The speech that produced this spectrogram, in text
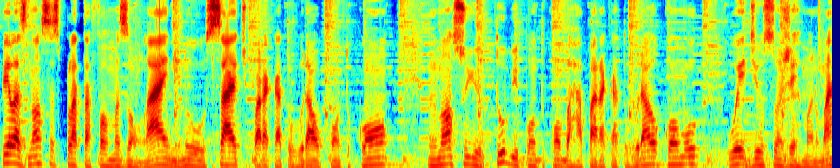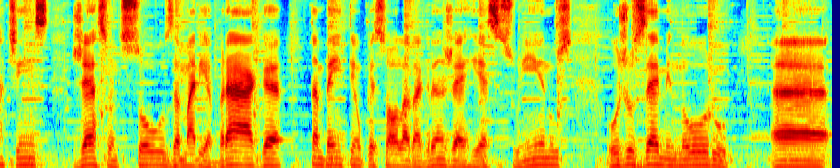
pelas nossas plataformas online, no site paracaturural.com, no nosso youtube.com/paracaturural, como o Edilson Germano Martins, Gerson de Souza, Maria Braga, também tem o pessoal lá da Granja RS Suínos, o José Minoro uh,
